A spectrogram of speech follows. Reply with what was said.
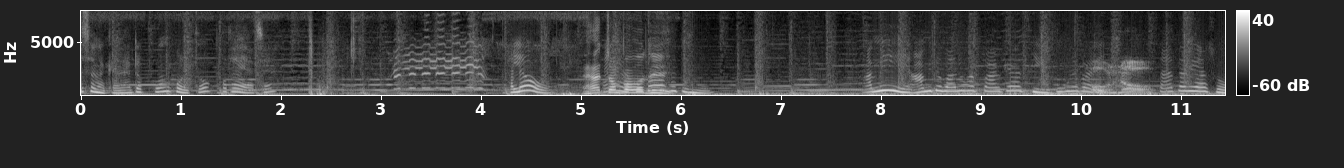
আসতেছে না কেন? একটা ফোন করে তো কোথায় আছে? হ্যালো হ্যাঁ চম্পা বৌদি। আমি আমি তো বালুঘাট পার্কে আছি পুকুরে পাড়ে তাড়াতাড়ি আসো।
